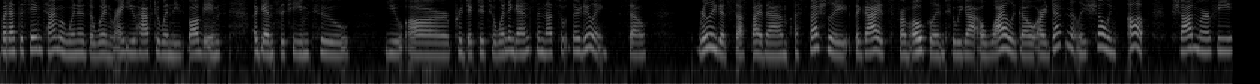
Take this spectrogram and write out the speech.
but at the same time, a win is a win, right? You have to win these ball games against the teams who you are predicted to win against, and that's what they're doing. So really good stuff by them, especially the guys from Oakland who we got a while ago are definitely showing up. Sean Murphy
